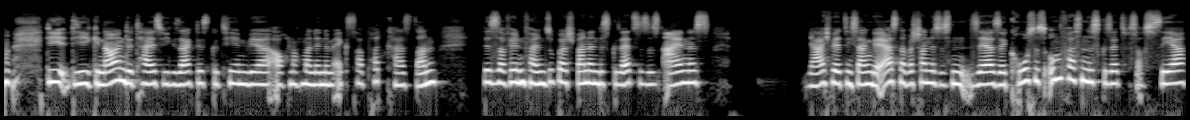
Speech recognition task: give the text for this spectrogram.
die, die genauen Details, wie gesagt, diskutieren wir auch nochmal in einem extra Podcast dann. Das ist auf jeden Fall ein super spannendes Gesetz. Es ist eines, ja, ich will jetzt nicht sagen der ersten, aber schon, es ist ein sehr, sehr großes, umfassendes Gesetz, was auch sehr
